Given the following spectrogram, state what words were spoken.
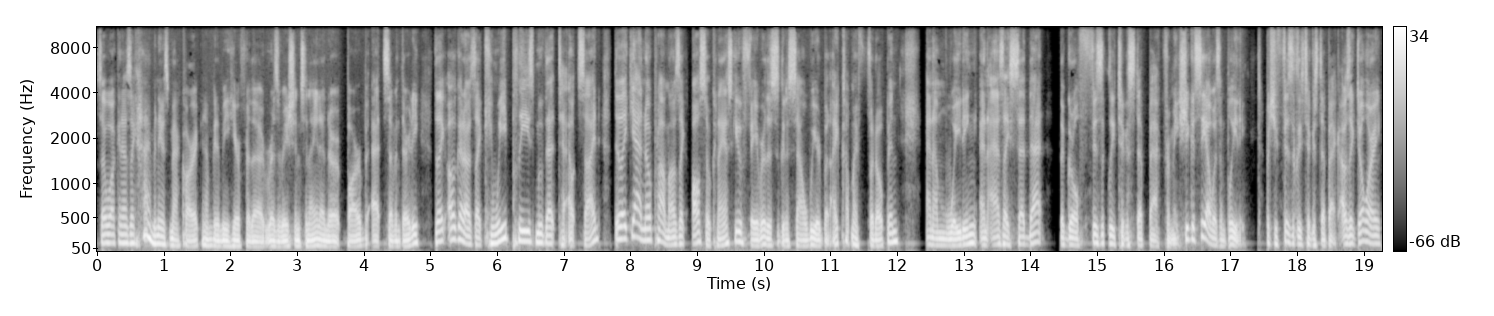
So I walk in. I was like, Hi, my name is Matt Carrick, and I'm going to be here for the reservation tonight at a Barb at 7:30. They're like, Oh, good. I was like, Can we please move that to outside? They're like, Yeah, no problem. I was like, Also, can I ask you a favor? This is going to sound weird, but I cut my foot open, and I'm waiting. And as I said that, the girl physically took a step back from me. She could see I wasn't bleeding, but she physically took a step back. I was like, Don't worry,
